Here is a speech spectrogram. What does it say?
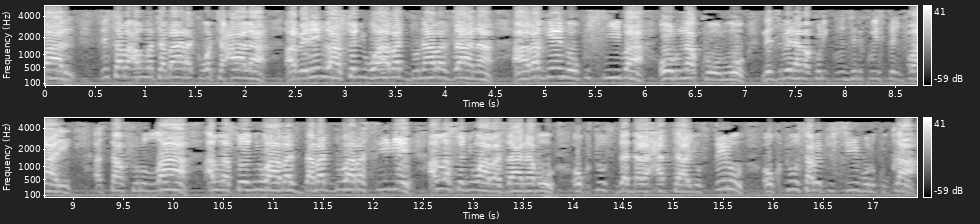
istigfaari zisaba allah tabaraka wa taala abeere nga asonyiwa abaddu n'abazaana abagenda okusiiba olunaku olwo ne zibeera nga ziri ku istigfaari astagfirullah allah sonyiwa abaddu babasiibye allah sonyiwa abazaana bo okutuusiza ddala hatta yuftiru okutuusa lwe tusiibulukuka.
